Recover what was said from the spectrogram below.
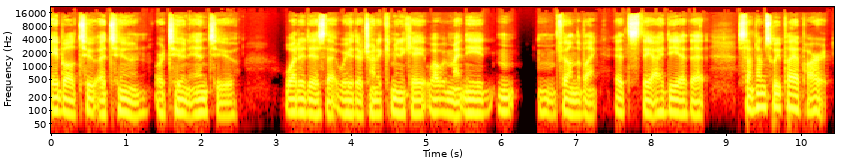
able to attune or tune into what it is that we're either trying to communicate, what we might need, mm, mm, fill in the blank. It's the idea that sometimes we play a part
